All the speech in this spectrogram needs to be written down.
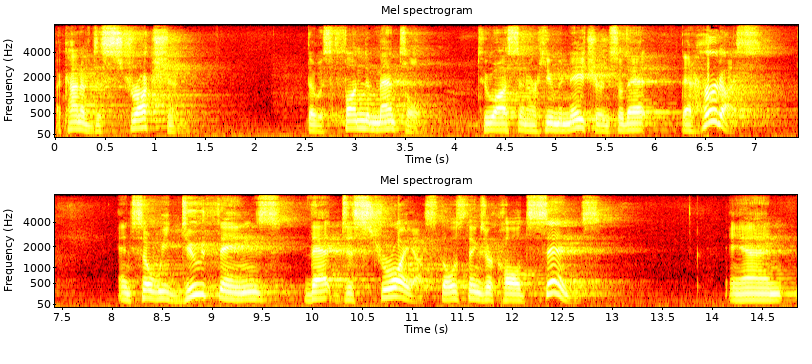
a kind of destruction that was fundamental to us and our human nature. And so that, that hurt us. And so we do things that destroy us. Those things are called sins. And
